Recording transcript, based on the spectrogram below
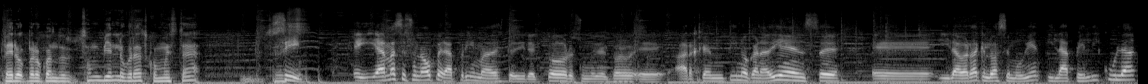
pero, pero cuando son bien logradas como esta... es- Sí, y además es una ópera prima de este director, es un director eh, argentino-canadiense, eh, y la verdad que lo hace muy bien. Y la película,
